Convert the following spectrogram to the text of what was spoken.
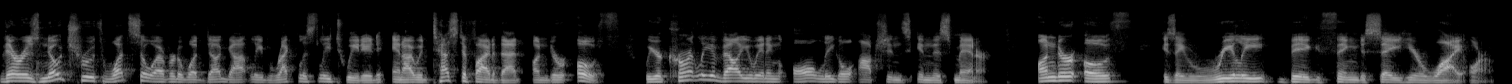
there is no truth whatsoever to what Doug Gottlieb recklessly tweeted, and I would testify to that under oath. We are currently evaluating all legal options in this manner. Under oath is a really big thing to say here. Why, Aram?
